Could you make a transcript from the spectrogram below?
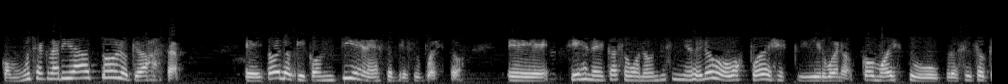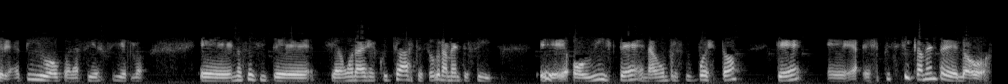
con mucha claridad todo lo que vas a hacer, eh, todo lo que contiene ese presupuesto. Eh, si es en el caso, bueno, un diseño de logo, vos podés escribir, bueno, cómo es tu proceso creativo, por así decirlo. Eh, no sé si te, si alguna vez escuchaste, seguramente sí, eh, o viste en algún presupuesto que eh, específicamente de logos,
